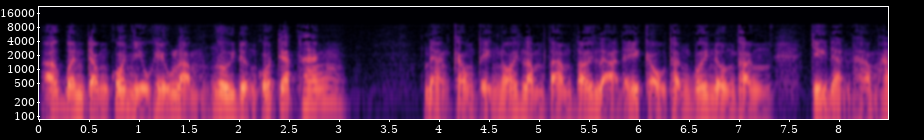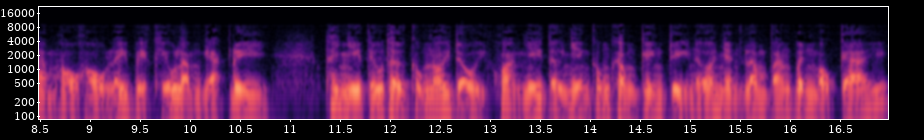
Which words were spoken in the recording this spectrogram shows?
ở bên trong có nhiều hiểu lầm, ngươi đừng có trách hắn. Nàng không tiện nói Lâm Tam tới là để cầu thân với nương thân, chỉ đành hàm hàm hồ hồ lấy việc hiểu lầm gạt đi thấy nhị tiểu thư cũng nói rồi, Hoàng Nhi tự nhiên cũng không kiên trì nữa nhìn Lâm Vãn Vinh một cái.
